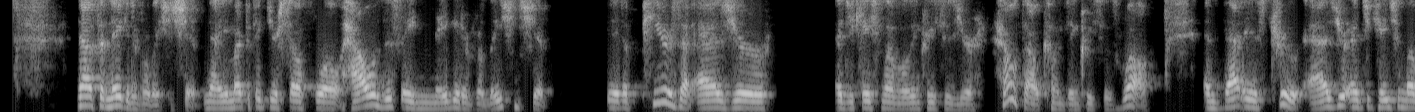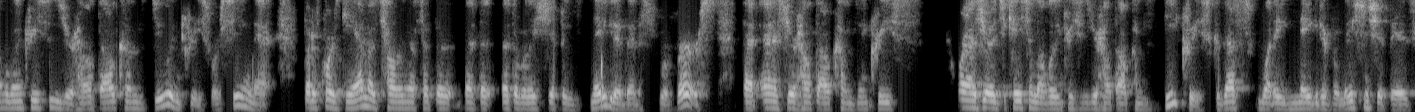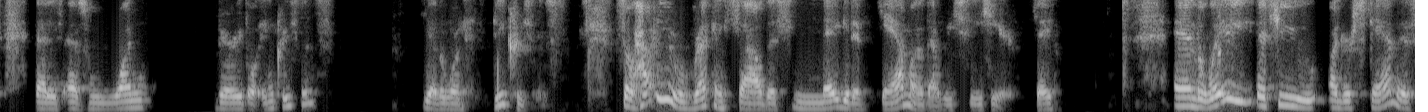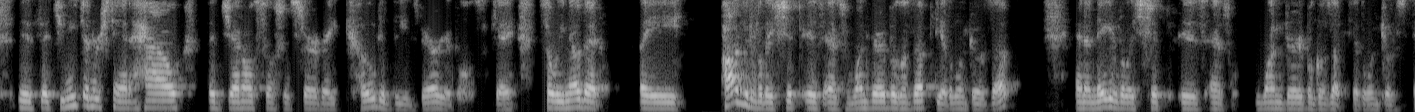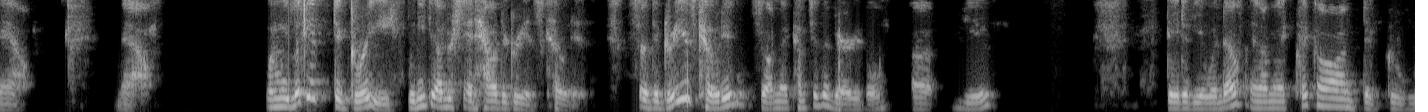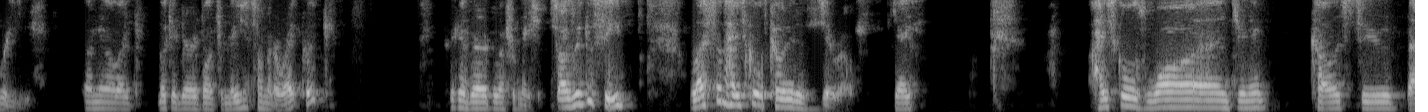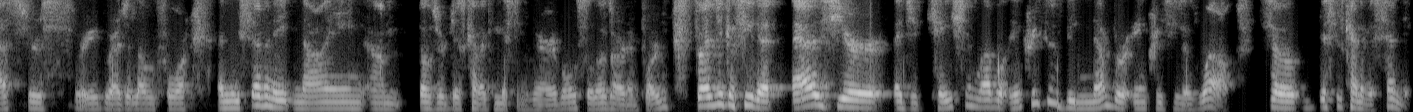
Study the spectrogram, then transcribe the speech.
Now, it's a negative relationship. Now, you might be thinking to yourself, well, how is this a negative relationship? It appears that as you're education level increases, your health outcomes increase as well. And that is true. As your education level increases, your health outcomes do increase. We're seeing that. But of course, Gamma is telling us that the, that the, that the relationship is negative, that it's reversed, that as your health outcomes increase or as your education level increases, your health outcomes decrease, because that's what a negative relationship is. That is, as one variable increases, the other one decreases. So how do you reconcile this negative gamma that we see here, okay? And the way that you understand this is that you need to understand how the General Social Survey coded these variables, okay? So we know that a positive relationship is as one variable goes up, the other one goes up. And a negative relationship is as one variable goes up, the other one goes down. Now, when we look at degree, we need to understand how degree is coded. So degree is coded, so I'm gonna come to the variable uh, view, data view window, and I'm gonna click on degree. I'm gonna like look at variable information, so I'm gonna right click, click on variable information. So as we can see, less than high school is coded as zero, okay? high school is one, junior college two, bachelor's three, graduate level four, and the seven, eight, nine, um, those are just kind of like missing variables, so those aren't important. So as you can see that as your education level increases, the number increases as well. So this is kind of ascending.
